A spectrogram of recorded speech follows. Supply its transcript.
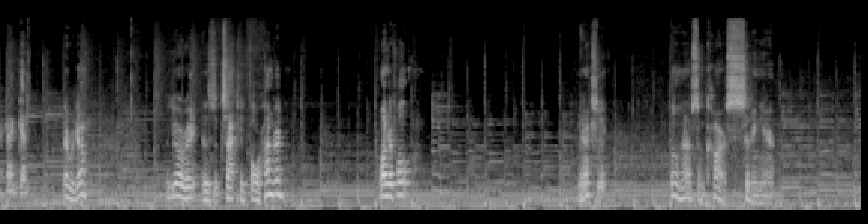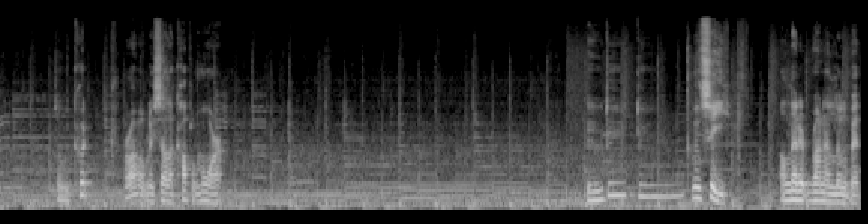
Okay, get it. There we go. Your rate is exactly 400. Wonderful. We actually will have some cars sitting here. So we could probably sell a couple more. Do, do, do. We'll see. I'll let it run a little bit.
